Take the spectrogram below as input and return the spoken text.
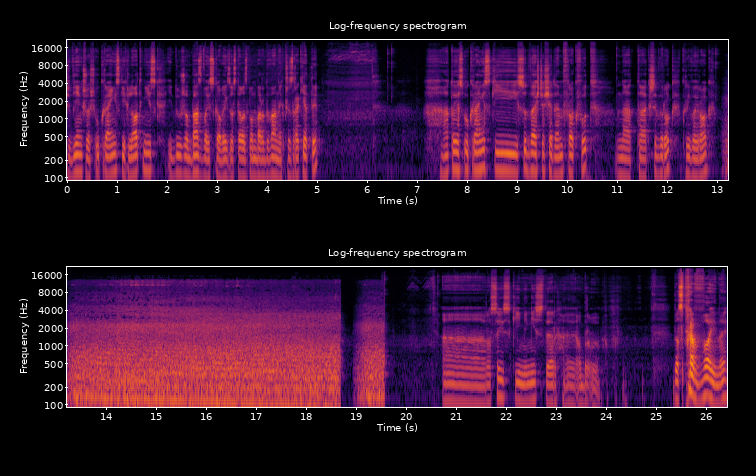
Większość ukraińskich lotnisk i dużo baz wojskowych zostało zbombardowanych przez rakiety. A to jest ukraiński Su-27 Frogfoot na Krzywy Róg, Kriwy Rog. A rosyjski minister e, do spraw wojny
